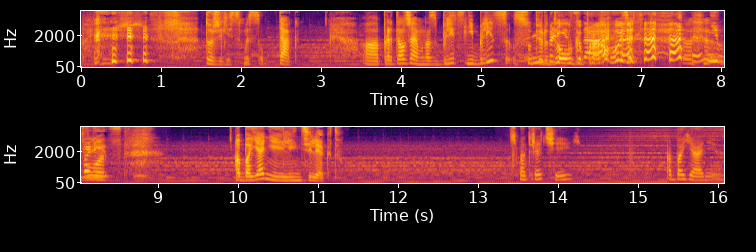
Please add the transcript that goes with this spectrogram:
Париж тоже есть смысл. Так, а, продолжаем. У нас блиц не блиц, супер не долго да. проходит. Не блиц. Обаяние или интеллект? Смотря чей. Обаяние.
